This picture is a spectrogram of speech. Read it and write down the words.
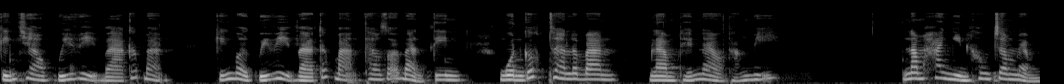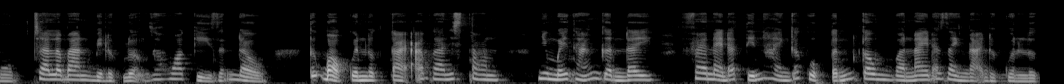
Kính chào quý vị và các bạn. Kính mời quý vị và các bạn theo dõi bản tin Nguồn gốc Taliban làm thế nào thắng Mỹ. Năm 2001, Taliban bị lực lượng do Hoa Kỳ dẫn đầu, tức bỏ quyền lực tại Afghanistan, nhưng mấy tháng gần đây, phe này đã tiến hành các cuộc tấn công và nay đã giành lại được quyền lực.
